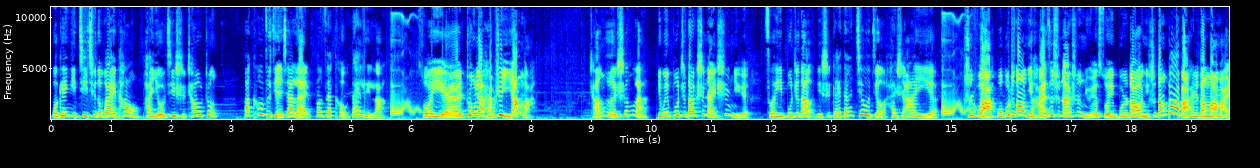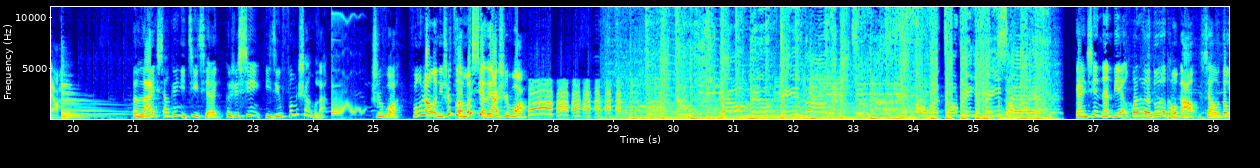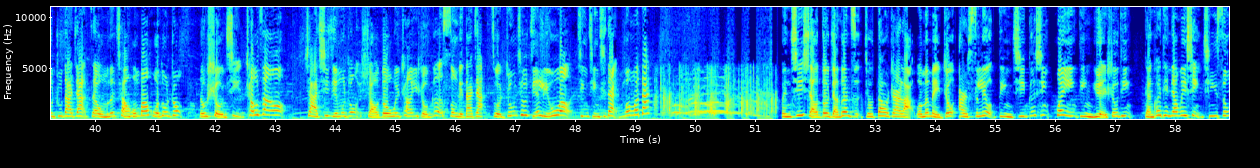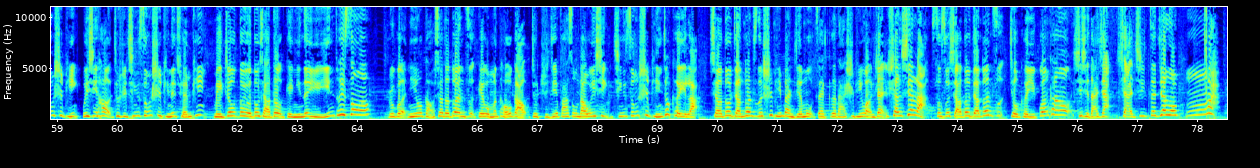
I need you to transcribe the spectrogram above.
我给你寄去的外套怕邮寄时超重，把扣子剪下来放在口袋里了，所以重量还不是一样吗？嫦娥生了，因为不知道是男是女。所以不知道你是该当舅舅还是阿姨，师傅啊，我不知道你孩子是男是女，所以不知道你是当爸爸还是当妈妈呀。本来想给你寄钱，可是信已经封上了。师傅，封上了，你是怎么写的呀，师傅？感谢南蝶欢乐多的投稿，小豆祝大家在我们的抢红包活动中。都手气超赞哦！下期节目中，小豆会唱一首歌送给大家做中秋节礼物哦，敬请期待，么么哒！本期小豆讲段子就到这儿了，我们每周二、四、六定期更新，欢迎订阅收听。赶快添加微信“轻松视频”，微信号就是“轻松视频”的全拼，每周都有豆小豆给您的语音推送哦。如果您有搞笑的段子给我们投稿，就直接发送到微信“轻松视频”就可以了。小豆讲段子的视频版节目在各大视频网站上线啦，搜索“小豆讲段子”就可以观看哦。谢谢大家，下期再见喽，嗯。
